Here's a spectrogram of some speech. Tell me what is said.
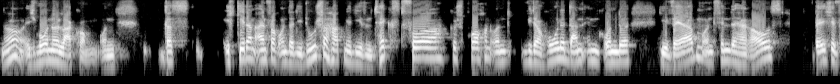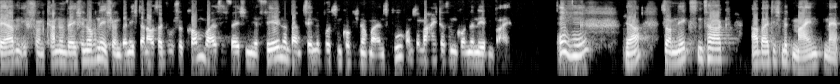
Ne? Ich wohne Lakom. Und das, ich gehe dann einfach unter die Dusche, habe mir diesen Text vorgesprochen und wiederhole dann im Grunde die Verben und finde heraus, welche Verben ich schon kann und welche noch nicht. Und wenn ich dann aus der Dusche komme, weiß ich, welche mir fehlen und beim Zähneputzen gucke ich nochmal ins Buch und so mache ich das im Grunde nebenbei. Mhm. Ja, so am nächsten Tag arbeite ich mit Mindmap.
